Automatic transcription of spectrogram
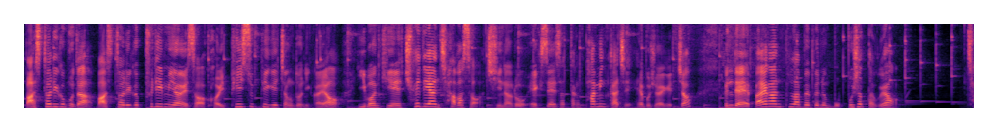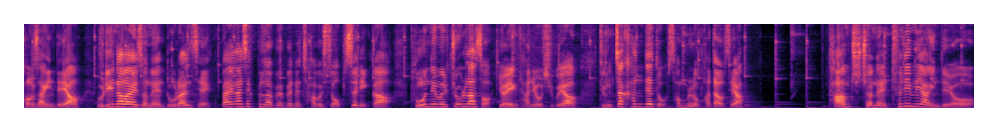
마스터리그보다 마스터리그 프리미어에서 거의 필수픽일 정도니까요. 이번 기회에 최대한 잡아서 진화로 엑셀 사탕 파밍까지 해보셔야겠죠? 근데 빨간 플라베베는 못 보셨다고요? 정상인데요. 우리나라에서는 노란색, 빨간색 플라베베는 잡을 수 없으니까 부모님을 쫄라서 여행 다녀오시고요. 등짝 한 대도 선물로 받아오세요. 다음 추천은 트리미앙인데요.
